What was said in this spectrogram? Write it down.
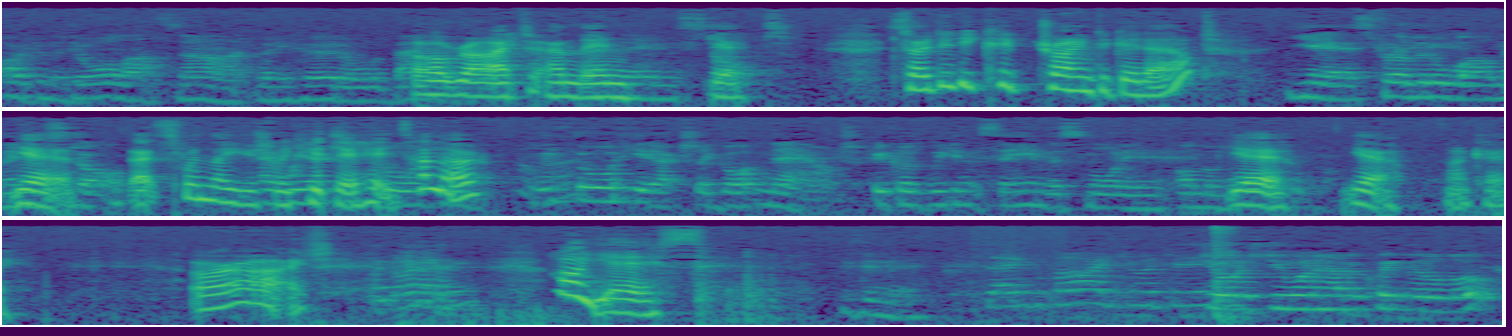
open the door last night when he heard all the bang. Oh, right, and then, and then yeah. Stopped. So did he keep trying to get out? Yes, for a little while. Then yeah, he stopped. that's when they usually hit their heads. Hello. he- we thought he'd actually gotten out because we didn't see him this morning on the wall. Yeah, yeah, okay. All right. Okay. Oh, yes. He's in there. Say goodbye, Georgie. George, do you want to have a quick little look?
